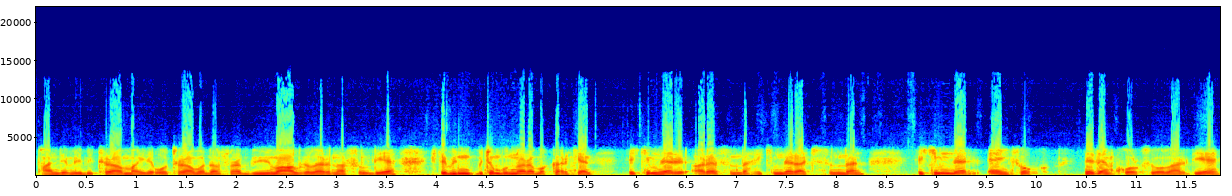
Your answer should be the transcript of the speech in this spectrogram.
pandemi bir travmaydı. O travmadan sonra büyüme algıları nasıl diye. İşte bütün bunlara bakarken hekimler arasında hekimler açısından hekimler en çok neden korkuyorlar diye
